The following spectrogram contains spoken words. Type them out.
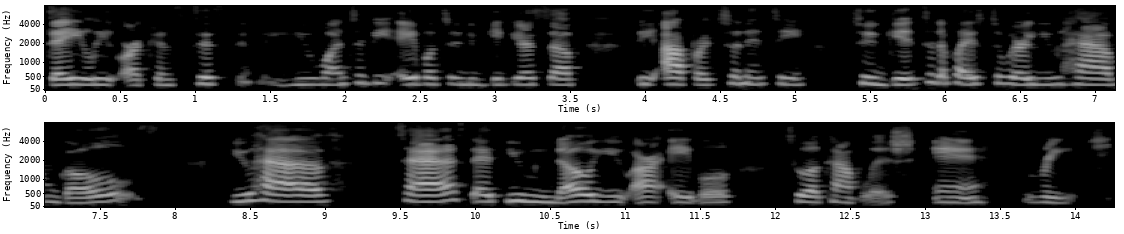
daily or consistently. You want to be able to give yourself the opportunity to get to the place to where you have goals, you have tasks that you know you are able to accomplish and reach.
